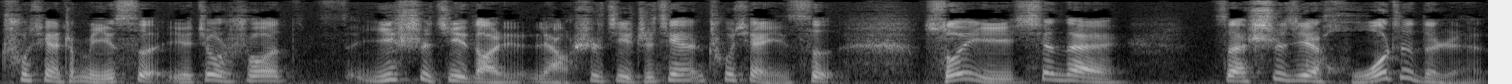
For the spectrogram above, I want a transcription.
出现这么一次，也就是说一世纪到两世纪之间出现一次。所以现在在世界活着的人。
